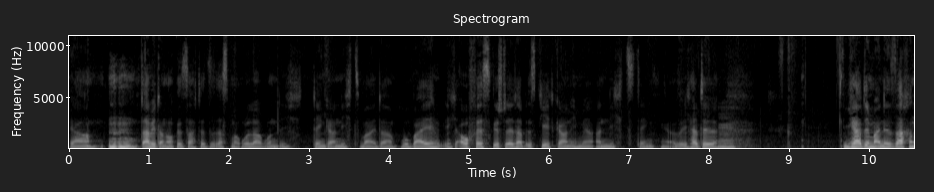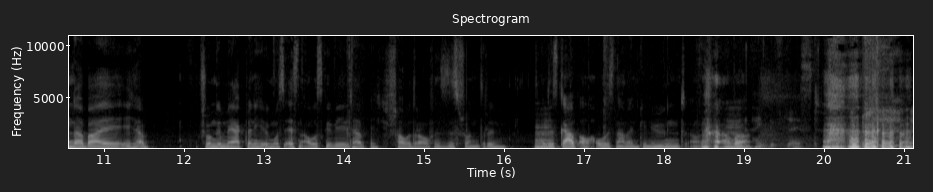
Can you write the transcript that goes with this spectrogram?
ja, da habe ich dann auch gesagt, jetzt ist erstmal Urlaub und ich denke an nichts weiter. Wobei ich auch festgestellt habe, es geht gar nicht mehr an nichts denken. Also ich hatte, mhm. ich hatte meine Sachen dabei, ich habe schon gemerkt, wenn ich irgendwas Essen ausgewählt habe, ich schaue drauf, es ist schon drin. Mhm. Und es gab auch Ausnahmen genügend, aber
